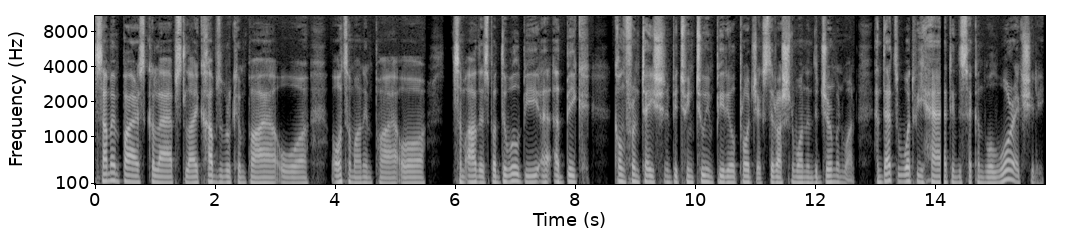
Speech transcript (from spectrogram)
some empires collapsed, like Habsburg Empire or Ottoman Empire or some others, but there will be a, a big confrontation between two imperial projects, the Russian one and the German one. And that's what we had in the Second World War, actually.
